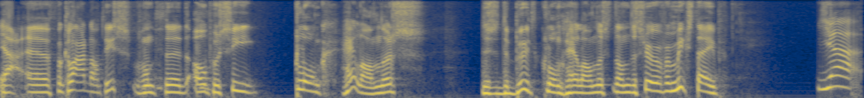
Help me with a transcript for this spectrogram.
Ja. Eh, verklaar dat eens. Want eh, de Open Sea klonk heel anders. Dus het debuut klonk heel anders dan de server mixtape. Ja,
